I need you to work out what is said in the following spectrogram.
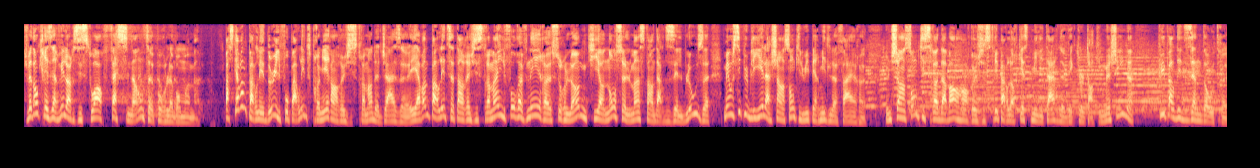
Je vais donc réserver leurs histoires fascinantes pour le bon moment. Parce qu'avant de parler d'eux, il faut parler du premier enregistrement de jazz. Et avant de parler de cet enregistrement, il faut revenir euh, sur l'homme qui a non seulement standardisé le blues, mais aussi publié la chanson qui lui permit de le faire. Une chanson qui sera d'abord enregistrée par l'orchestre militaire de Victor Talking Machine, puis par des dizaines d'autres.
